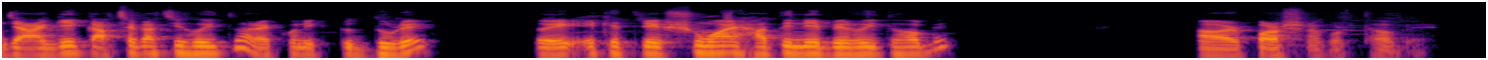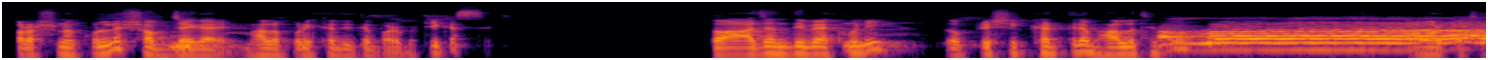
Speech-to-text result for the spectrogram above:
যে আগে কাছাকাছি হইতো আর এখন একটু দূরে তো এক্ষেত্রে সময় হাতে নিয়ে বের হইতে হবে আর পড়াশোনা করতে হবে। পড়াশোনা করলে সব জায়গায় ভালো পরীক্ষা দিতে পারবে ঠিক আছে? তো আজান দিবে এখনই। তো প্রিয় শিক্ষার্থীরা ভালো থেকো। আবার কথা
